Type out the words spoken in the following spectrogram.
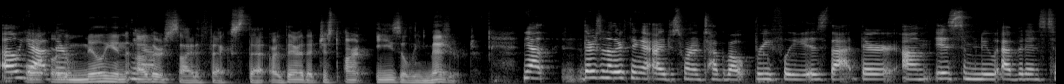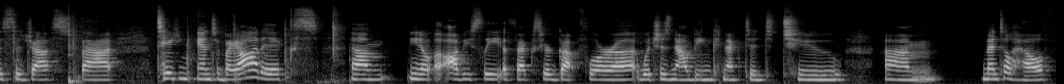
oh yeah, or, or the million yeah. other side effects that are there that just aren't easily measured. Yeah, there's another thing I just want to talk about briefly is that there um, is some new evidence to suggest that taking antibiotics, um, you know, obviously affects your gut flora, which is now being connected to um, mental health.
